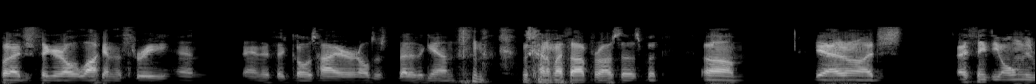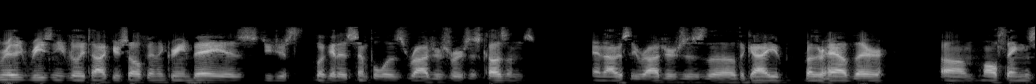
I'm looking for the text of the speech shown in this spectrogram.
but I just figure I'll lock in the three, and and if it goes higher, I'll just bet it again. That's kind of my thought process. But um, yeah, I don't know. I just I think the only really reason you really talk yourself into Green Bay is you just look at it as simple as Rodgers versus Cousins, and obviously Rodgers is the the guy you'd rather have there um, all things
